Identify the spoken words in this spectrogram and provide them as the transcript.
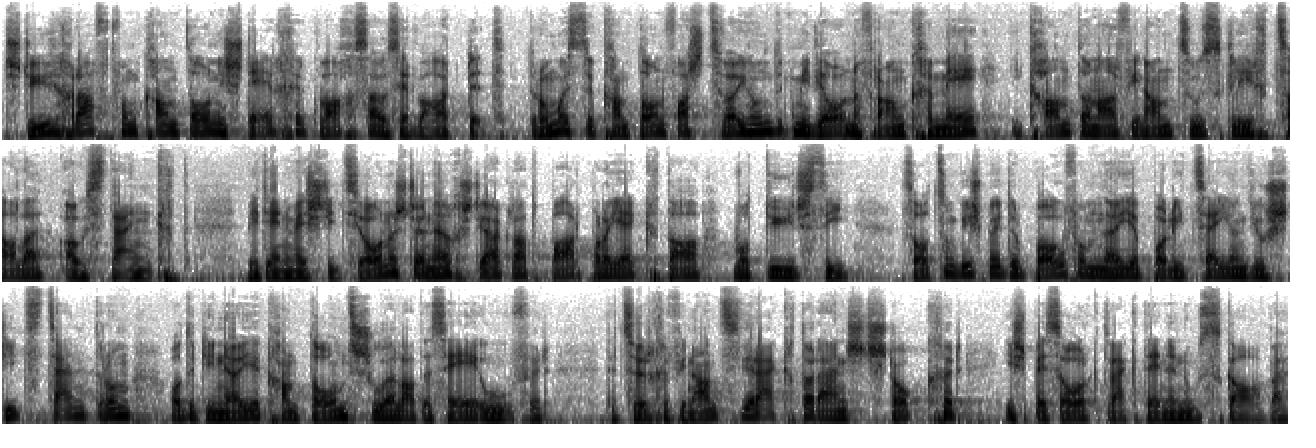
Die Steuerkraft vom Kanton ist stärker gewachsen als erwartet. Darum muss der Kanton fast 200 Millionen Franken mehr in kantonalen Finanzausgleich zahlen als denkt. Bei den Investitionen stehen nächstes Jahr gerade ein paar Projekte an, die teuer sind. So zum Beispiel der Bau vom neuen Polizei- und Justizzentrum oder die neue Kantonsschule an den Seeufer. Der Zürcher Finanzdirektor Ernst Stocker ist besorgt wegen diesen Ausgaben.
